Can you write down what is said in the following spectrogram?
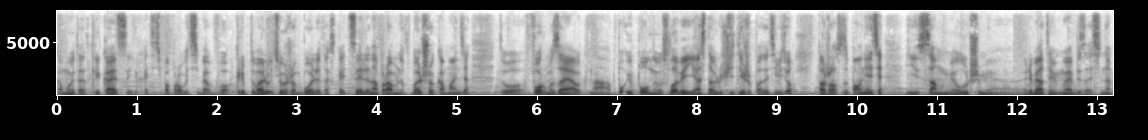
кому это откликается или хотите попробовать себя в криптовалюте уже более, так сказать, целенаправленно в большой команде, то форма заявок на и полные условия я оставлю чуть ниже под этим видео. Пожалуйста, заполняйте, и с самыми лучшими ребятами мы обязательно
